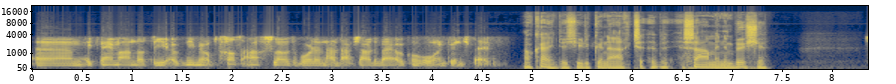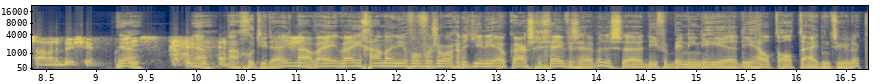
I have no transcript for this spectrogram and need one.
Um, ik neem aan dat die ook niet meer op het gas aangesloten worden. Nou, daar zouden wij ook een rol in kunnen spelen. Oké, okay, dus jullie kunnen eigenlijk samen in een busje. Samen in een busje, precies. Ja, ja nou goed idee. Nou, wij, wij gaan er in ieder geval voor zorgen dat jullie elkaars gegevens hebben. Dus uh, die verbinding die, die helpt altijd natuurlijk.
